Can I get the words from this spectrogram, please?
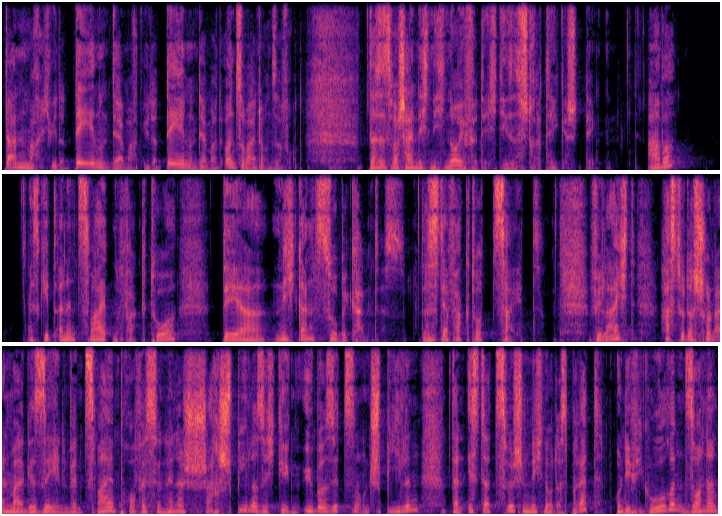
dann mache ich wieder den und der macht wieder den und der macht und so weiter und so fort. Das ist wahrscheinlich nicht neu für dich, dieses strategische Denken. Aber es gibt einen zweiten Faktor, der nicht ganz so bekannt ist. Das ist der Faktor Zeit. Vielleicht hast du das schon einmal gesehen. Wenn zwei professionelle Schachspieler sich gegenüber sitzen und spielen, dann ist dazwischen nicht nur das Brett und die Figuren, sondern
